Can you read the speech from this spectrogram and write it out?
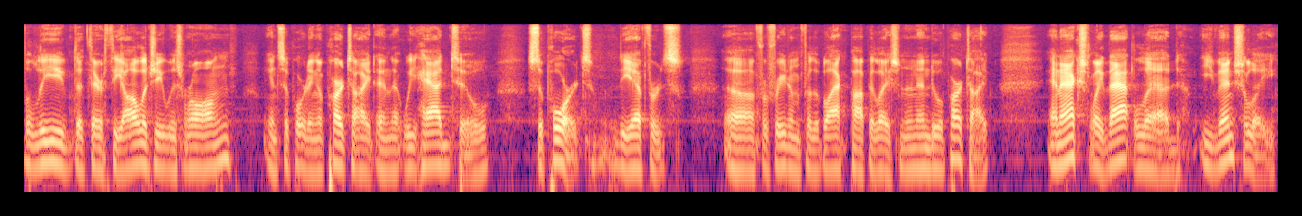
believed that their theology was wrong in supporting apartheid and that we had to support the efforts uh, for freedom for the black population and end to apartheid. And actually, that led eventually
